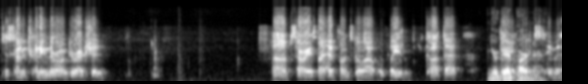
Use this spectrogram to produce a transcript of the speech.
just kind of trending the wrong direction. Uh, sorry, as my headphones go out, hopefully you caught that. You're good, partner. Statement.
